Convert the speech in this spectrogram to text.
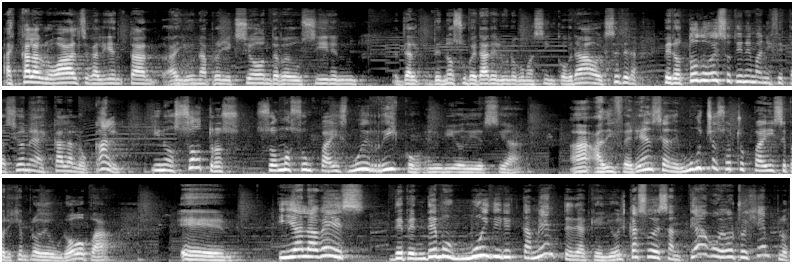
A escala global se calientan, hay una proyección de reducir, de, no superar el 1,5 grados, etc. Pero todo eso tiene manifestaciones a escala local y nosotros somos un país muy rico en biodiversidad, ¿ah? a diferencia de muchos otros países, por ejemplo de Europa, eh, y a la vez dependemos muy directamente de aquello. El caso de Santiago es otro ejemplo.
